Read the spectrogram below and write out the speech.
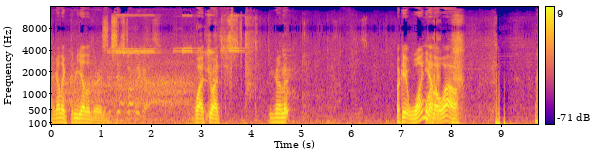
I got like three yellows already. Cesc Fábregas. Watch, watch. You're gonna look. Okay, one yellow. Wow.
